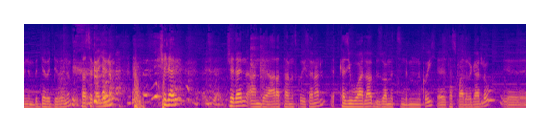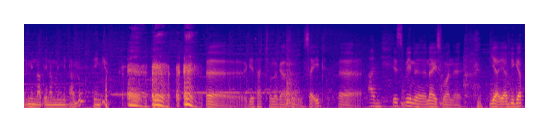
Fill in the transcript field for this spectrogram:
ምንም ብደበድበንም ታሰቃየንም ችለን ችለን አንድ አራት ዓመት ቆይተናል። ከዚህ በኋላ ብዙ ዓመት እንደምንቆይ ተስፋ አደርጋለሁ። እድሜና ጤና እመኝልሃለሁ። ቴንክ ዩ ጌታቸው ነጋቱ ሰኢድ ስ ቢን ናይስ ዋን ያ ቢግ አፕ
